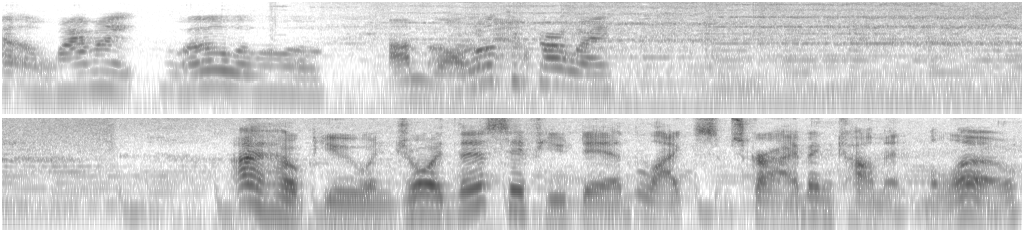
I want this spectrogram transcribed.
Uh oh, why am I. Whoa, whoa, whoa, whoa. I'm A little logging too far away. I hope you enjoyed this. If you did, like, subscribe, and comment below.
